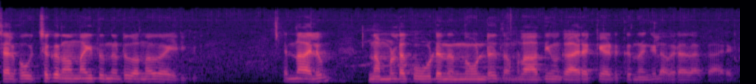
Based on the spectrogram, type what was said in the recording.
ചിലപ്പോൾ ഉച്ചയ്ക്ക് നന്നായി തിന്നിട്ട് വന്നതായിരിക്കും. എന്നാലും നമ്മളുടെ കൂടെ നിന്നുകൊണ്ട് നമ്മൾ ആദ്യം കാരൊക്കെ എടുക്കുന്നെങ്കിൽ അവരത് ആ കാരൊക്കെ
